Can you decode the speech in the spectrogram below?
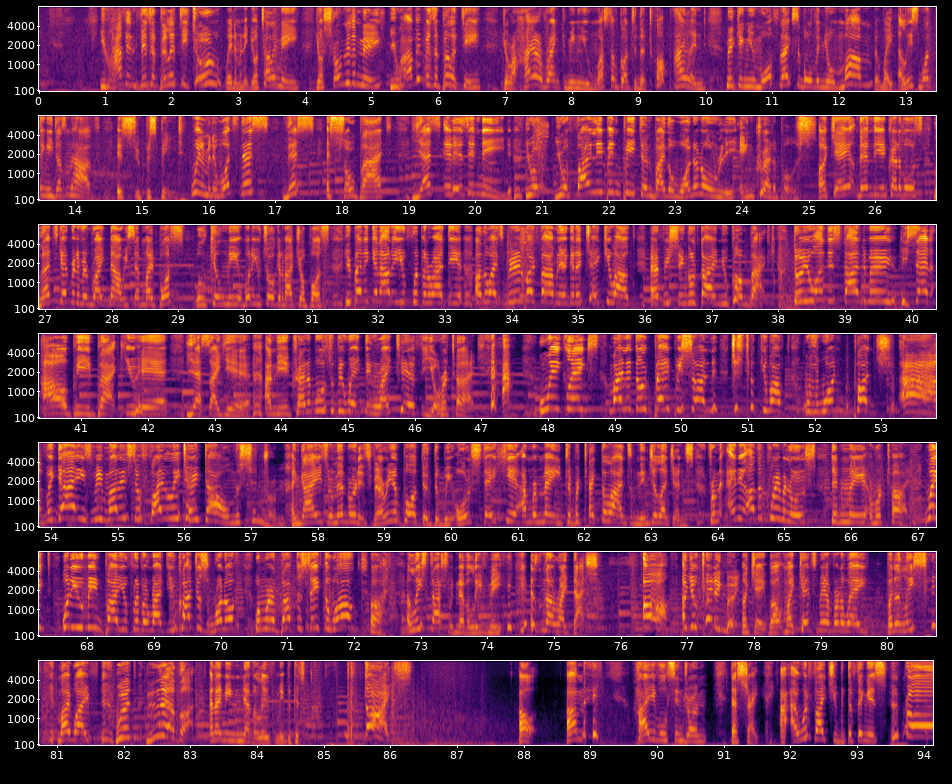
You have invisibility too? Wait a minute, you're telling me you're stronger than me, you have invisibility, you're a higher rank, meaning you must have got to the top island, making you more flexible than your mom. But wait, at least one thing he doesn't have is super speed. Wait a minute, what's this? This is so bad. Yes, it is indeed. You have you have finally been beaten by the one and only Incredibles. Okay, then the Incredibles, let's get rid of him right now. He said my boss will kill me. What are you talking about, your boss? You better get out of here, flipping around here. Otherwise, me and my family are gonna take you out every single time you come back. Do you understand me? He said, I'll be back. You hear? Yes, I hear. And the Incredibles will be waiting right here for your return. Weaklings! My little baby son just took you out with one punch. Ah, but guys, we managed to finally take down the syndrome. And guys, remember it is very important that we all stay here and remain to protect the lands of Ninja Legends from any other criminals that may return. Wait, what do you mean by you flipping rat? You can't just run off when we're about to save the world. Oh, at least Dash would never leave me. Isn't that right, Dash? Oh, are you kidding me? Okay, well, my kids may have run away, but at least my wife would never, and I mean never leave me because, guys! Oh, um, hi evil syndrome. That's right. I, I would fight you, but the thing is!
